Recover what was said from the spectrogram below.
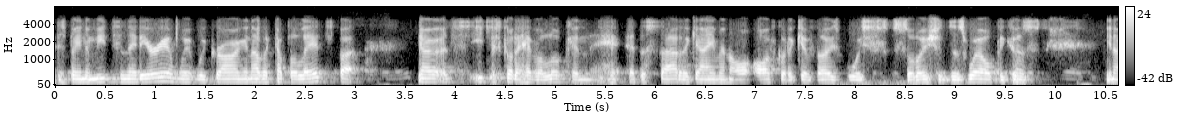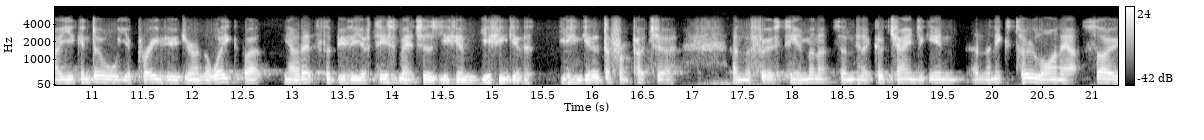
has been immense in that area, and we're, we're growing another couple of lads, but you know, it's you just got to have a look and at the start of the game, and I've got to give those boys solutions as well because you know you can do all your preview during the week, but you know that's the beauty of Test matches. You can you can get a you can get a different picture in the first ten minutes, and then it could change again in the next two line outs. So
